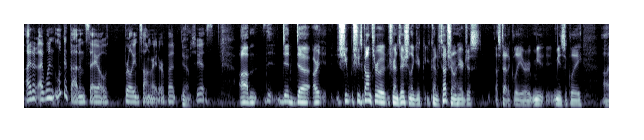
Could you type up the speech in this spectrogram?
I don't, I wouldn't look at that and say, oh, brilliant songwriter, but Yeah. she is. Um, did uh, are she? She's gone through a transition, like you're, you're kind of touching on here, just aesthetically or mu- musically. Uh,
